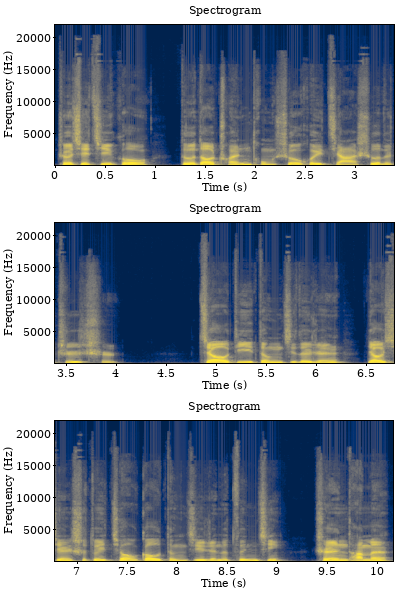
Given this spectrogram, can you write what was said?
这些机构得到传统社会假设的支持，较低等级的人要显示对较高等级人的尊敬，承认他们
